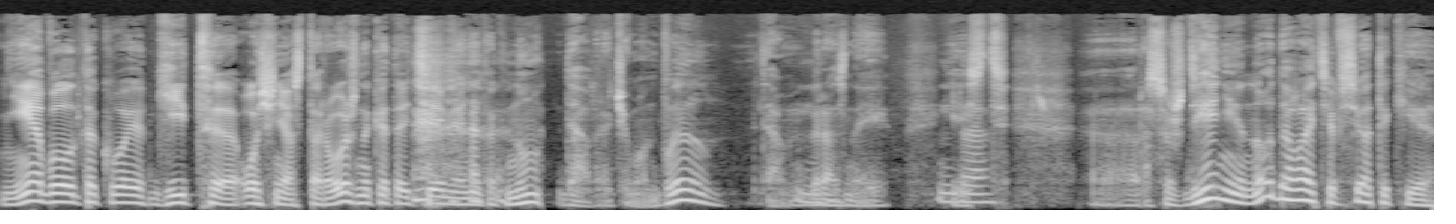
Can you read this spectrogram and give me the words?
Не было такое. Гид э, очень осторожно к этой теме. Они так, ну, да, врачом он был, там разные есть Э, рассуждения, но давайте все-таки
